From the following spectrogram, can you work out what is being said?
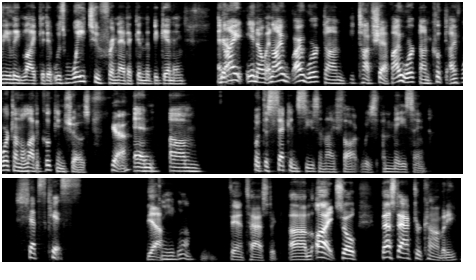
really like it. It was way too frenetic in the beginning. And Yeah. I, you know, and I I worked on Top Chef. I worked on cook. I've worked on a lot of cooking shows. yeah. And um, but the second season I thought was amazing. Chef's kiss. Yeah. There you go. Fantastic. Um, all right. So best actor comedy.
